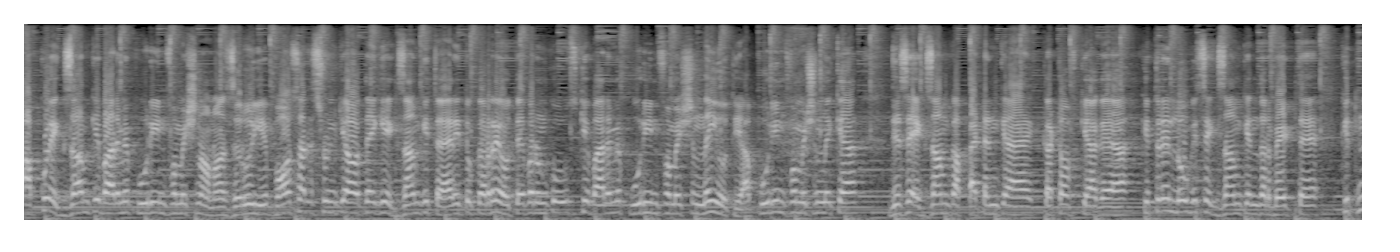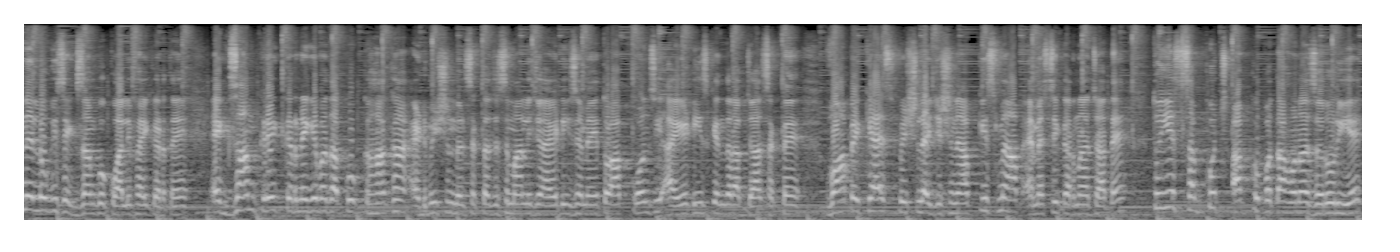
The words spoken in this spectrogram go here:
आपको एग्ज़ाम के बारे में पूरी इंफॉर्मेशन होना ज़रूरी है। बहुत सारे स्टूडेंट क्या होते हैं कि एग्ज़ाम की तैयारी तो कर रहे होते हैं, पर उनको उसके बारे में पूरी इंफॉर्मेशन नहीं होती। आप पूरी इंफॉर्मेशन में क्या, जैसे एग्ज़ाम का पैटर्न क्या है कट ऑफ़ क्या गया, कितने लोग इस एग्ज़ाम के अंदर बैठते हैं, कितने लोग इस एग्ज़ाम को क्वालिफाई करते हैं। एग्ज़ाम क्रैक करने के बाद आपको कहाँ कहाँ एडमिशन मिल सकता है? जैसे मान लीजिए आई में तो आप कौन सी आई के अंदर आप जा सकते हैं? वहाँ पे क्या स्पेशलाइजेशन है? आप किसमें आप एमएससी करना चाहते हैं? तो ये सब कुछ आपको पता होना ज़रूरी है।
